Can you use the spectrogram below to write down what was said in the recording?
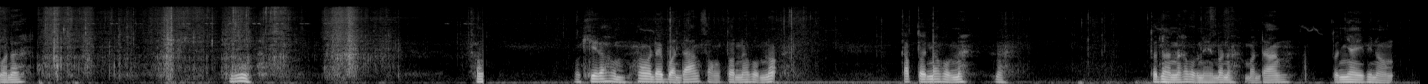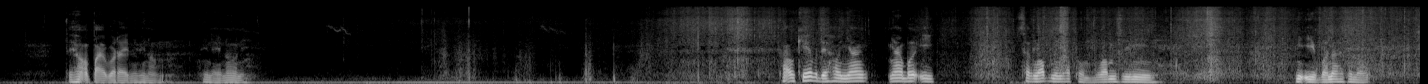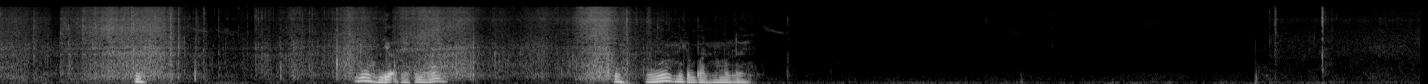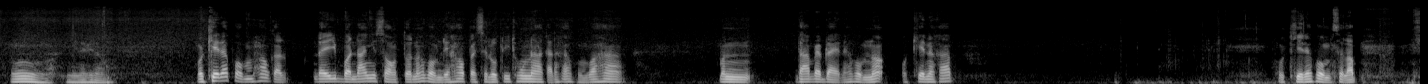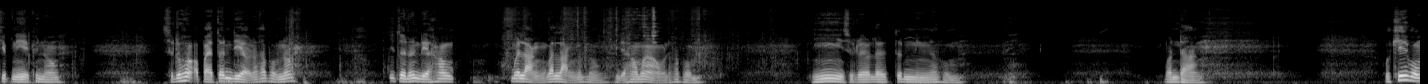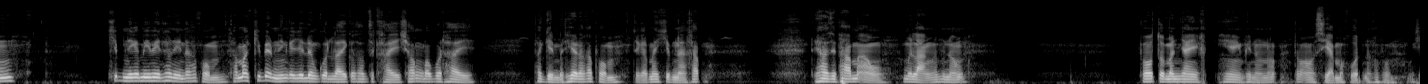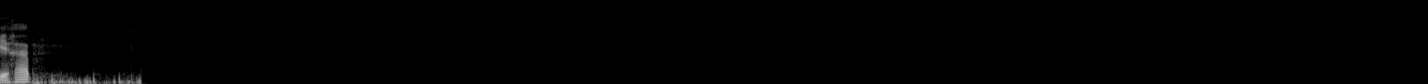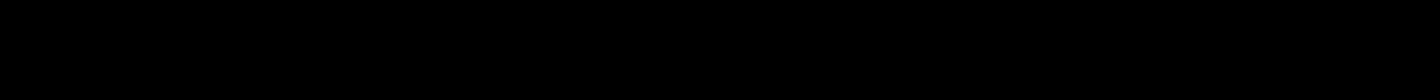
บ่นะโอ้ โอเคแล้วผมเข้าได้บ่อนด่างสองตนนะผมเนาะกับต้นนะผมนะนะต้นนั้นนะครับผมเนี่ยบ่นะบ่อนด่างต้นใหญ่พี่น้อง แต่เขาเอาไปบ่ไดนะพี่น้องนี่ไหนนอนี่ถ้าโอเคเดี๋ยวเขาย่างย่างเบอร์อีกสักรอบหนึงครับผมว่ามันจะมีมีอีกบ้านะพี่น้องเยอะเลยพี่น้อง อ้โหมีแต่บอลทั้งหมดเลยโอ้นี่นะพี่น้องโอเคแล้วผมเข้ากับได้บอลด้านอยู่สองตัวนะครับผมเดี๋ยวเข้าไปสรุปที่ทุ่งนากันนะครับ ผมว่ามันดังแบบไหนนะครับผมเนาะโอเคนะครับโอเคครับผมสำหรับคลิปนี้พี่น้องสรุปเอาไปต้นเดียวนะครับ ผมเนาะที่ตัวนึงเดี๋ยวเขาเมื่อหลังวันหลังนะพี่น้องเดี๋ยวเขามาเอานะครับผม นี่สุดแล้วแล้วต้นหนึ่งนะผมบอลด่าง โอเคผม คลิปนี้ก็มีเพียงเท่านี้นะครับผมถ้ามาคลิปแบบนี้ก็อย่าลืมกดไลค์กดซับสไครต์ช่องบับบิลไทยพากินไปเที่ยวนะครับผมเจอกันไม่คลิปนะครับที่เราจะพามาเอามือหลังนะพี่น้องเพราะตัวมันใหญ่แห้งพี่น้องเนาะต้องเอาเสียมมาขดนะครับผม โอเคครับ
